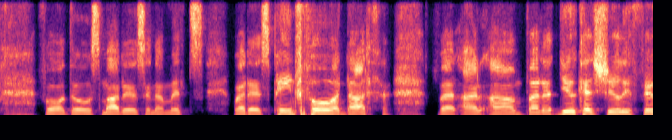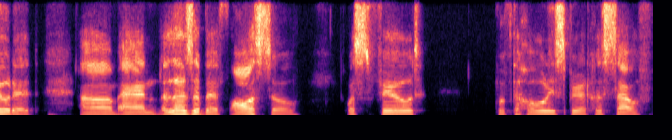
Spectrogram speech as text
for those mothers in the midst, whether it's painful or not, but I, um, but you can surely feel it. Um, and Elizabeth also was filled with the Holy Spirit herself.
